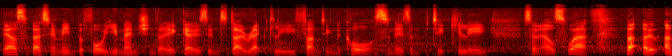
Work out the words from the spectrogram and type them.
they are, Sebastian. I mean, before you mentioned that it goes into directly funding the course and isn't particularly so elsewhere. But uh,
